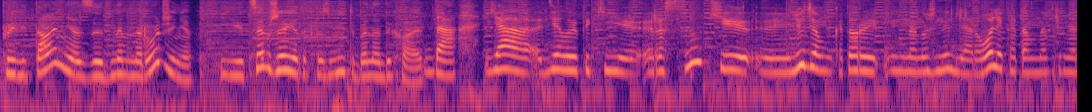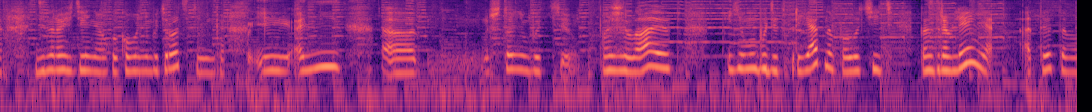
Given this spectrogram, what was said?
привітання з днем народження, і це вже, я так розумію, тебе надихає. Да, я делаю такие рассылки э, людям, которые именно нужны для ролика, там, например, день рождения у какого-нибудь родственника, и они э, что-нибудь пожелают, и ему будет приятно получить поздравление от этого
